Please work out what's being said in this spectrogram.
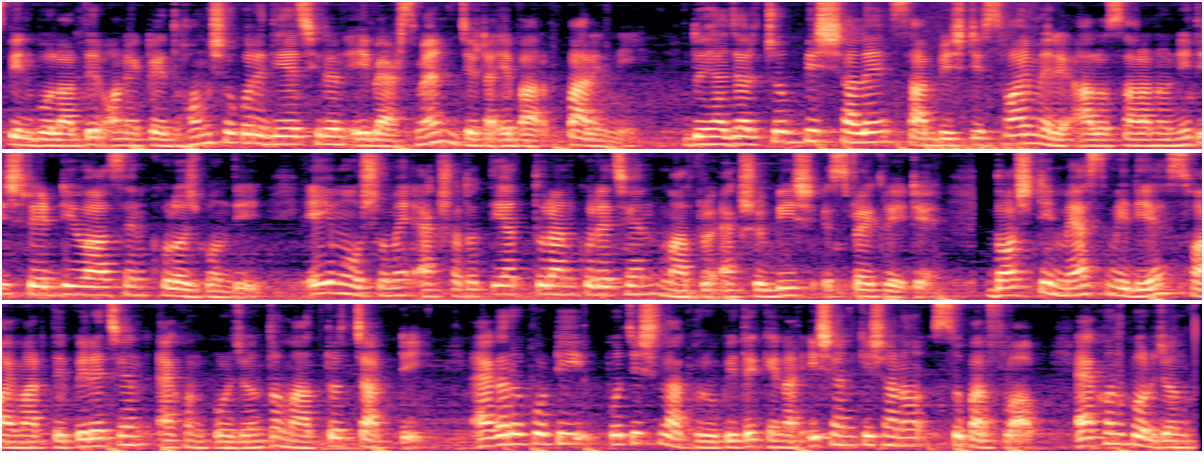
স্পিন বোলারদের অনেকটাই ধ্বংস করে দিয়েছিলেন এই ব্যাটসম্যান, যেটা এবার পারেননি। দুই হাজার চব্বিশ সালে ছাব্বিশটি ছয় মেরে আলো সারানো নীতিশ রেড্ডিও আছেন খোলসবন্দি এই মৌসুমে একশত তিয়াত্তর রান করেছেন, মাত্র একশো বিশ স্ট্রাইক রেটে। দশটি ম্যাচ মিলিয়ে ছয় মারতে পেরেছেন, এখন পর্যন্ত মাত্র চারটি। এগারো কোটি পঁচিশ লাখ রুপিতে কেনা ঈশান কিষানও সুপার ফ্লপ। এখন পর্যন্ত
